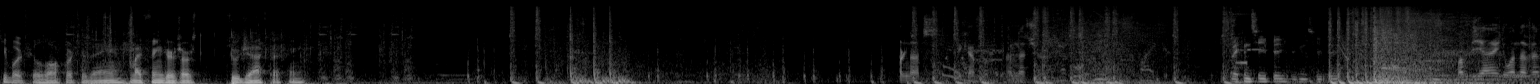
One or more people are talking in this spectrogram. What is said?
keyboard feels awkward today. My fingers are too jacked, I think. Or not. Be careful. I'm not sure. We can TP, we can TP. One behind, one of them.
